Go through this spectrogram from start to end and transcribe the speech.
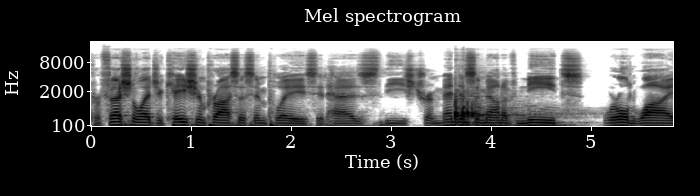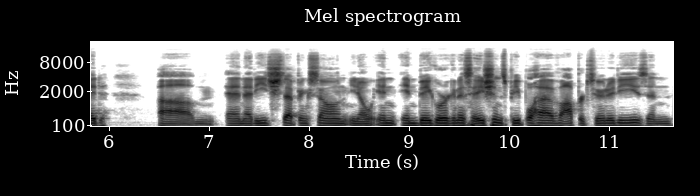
professional education process in place. It has these tremendous amount of needs worldwide. Um, and at each stepping stone, you know, in, in big organizations, people have opportunities and,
